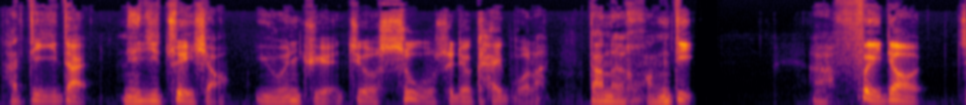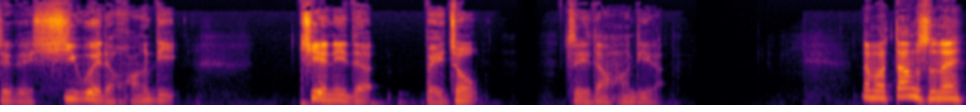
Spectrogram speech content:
他第一代年纪最小，宇文觉只有十五岁就开国了，当了皇帝，啊，废掉这个西魏的皇帝，建立的北周，自己当皇帝了。那么当时呢，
